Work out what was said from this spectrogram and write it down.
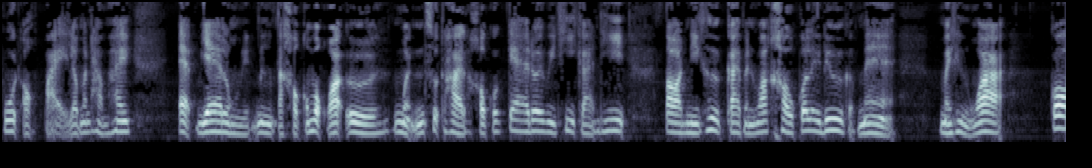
พูดออกไป แล้วมันทำให้แอบแย่ลงนิดนึง แต่เขาก็บอกว่าเออ เหมือนสุดท้ายเขาก็แก้ด้วยวิธีการที่ตอนนี้คือกลายเป็นว่าเขาก็เลยดื้อกับแม่ หมายถึงว่าก็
